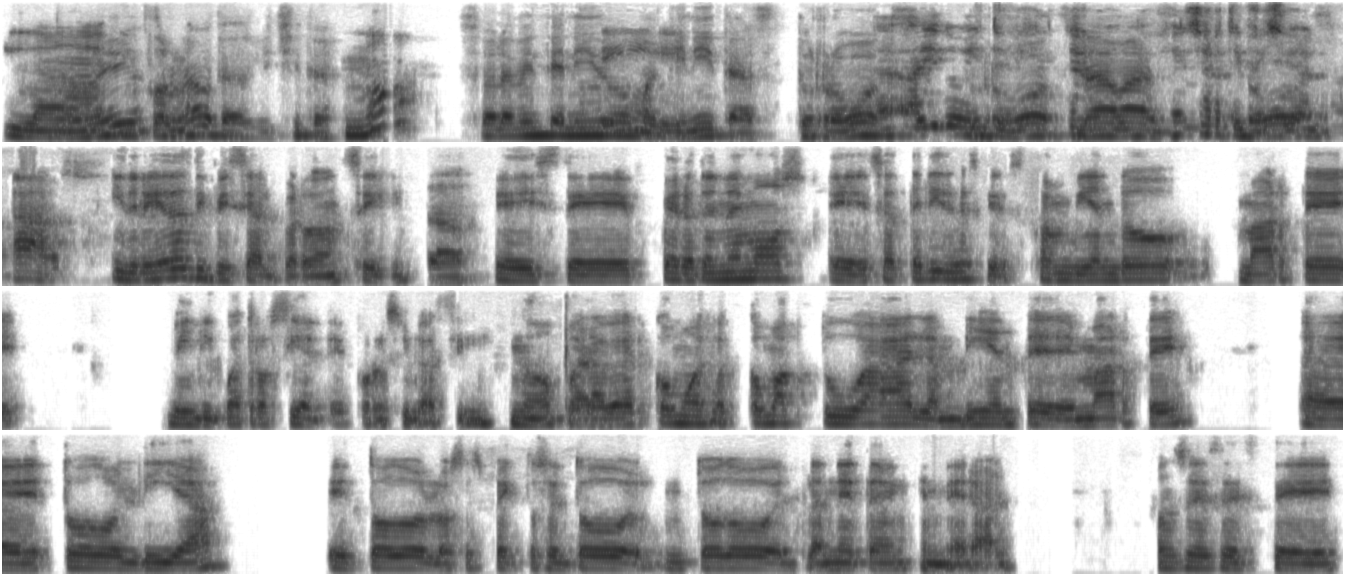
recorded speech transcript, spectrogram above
No, la no hay astronautas, bichita. ¿No? Solamente han ido Sí. maquinitas, tus robots, Ha ido tus robots, inteligencia, nada más. inteligencia artificial. robots. Ah, inteligencia artificial, perdón, sí. Ah, Este, pero tenemos eh, satélites que están viendo Marte 24/7, por decirlo así, ¿no? Para ver cómo, es- cómo actúa el ambiente de Marte eh, todo el día, en todos los aspectos, en todo, en todo el planeta en general. Entonces, este,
